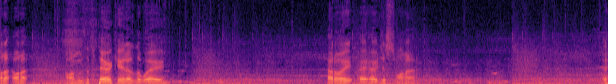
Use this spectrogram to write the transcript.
Wanna, I wanna, I wanna move the barricade out of the way. How do I, I, I just wanna... Eh.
